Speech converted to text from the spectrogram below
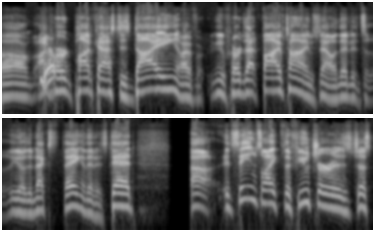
Um, yep. I've heard podcast is dying. I've you've heard that five times now, and then it's you know the next thing, and then it's dead. Uh, it seems like the future is just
